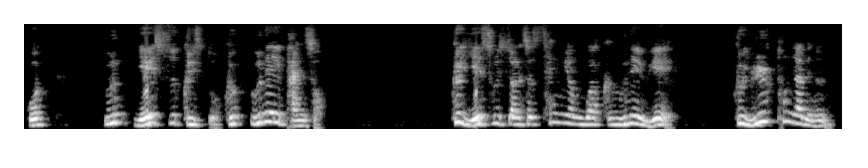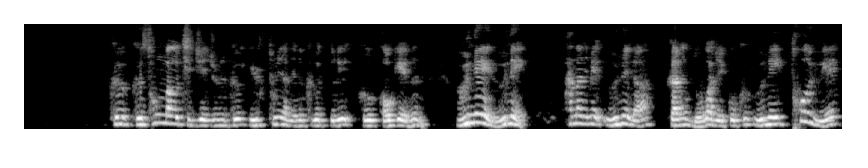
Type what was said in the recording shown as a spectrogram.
곧 은, 예수 그리스도, 그 은혜의 반석, 그 예수 그리스도 안에서 생명과 그 은혜 위에 그 1톤이나 되는 그, 그 성막을 지지해주는 그 1톤이나 되는 그것들이, 그, 거기에는 은혜, 은혜, 하나님의 은혜가 그 안에 녹아져 있고 그 은혜의 터 위에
